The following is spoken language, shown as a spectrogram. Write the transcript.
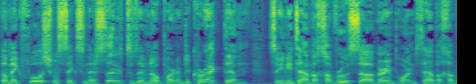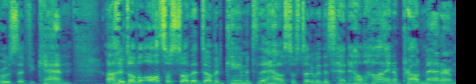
they'll make foolish mistakes in their studies because they have no partner to correct them. So you need to have a chavrusa. Very important to have a chavrusa if you can. Achitophel also saw that David came into the house of study with his head held high in a proud manner,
